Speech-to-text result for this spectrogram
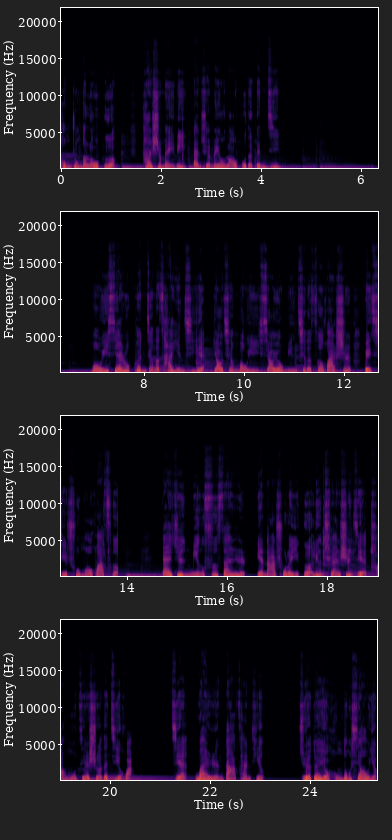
空中的楼阁，看似美丽，但却没有牢固的根基。某一陷入困境的餐饮企业邀请某一小有名气的策划师为其出谋划策，该君冥思三日，便拿出了一个令全世界瞠目结舌的计划：建万人大餐厅，绝对有轰动效应。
